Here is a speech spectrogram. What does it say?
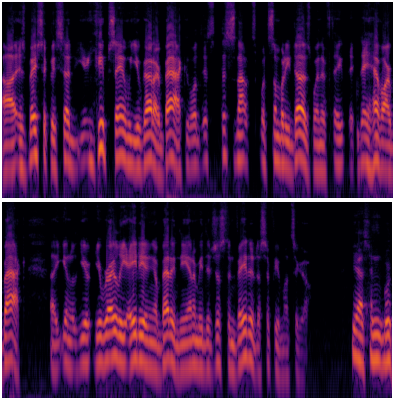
uh, is basically said, "You keep saying well, you got our back. Well, this this is not what somebody does when if they they have our back. Uh, you know, you're you're really aiding and abetting the enemy that just invaded us a few months ago." Yes, and we're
